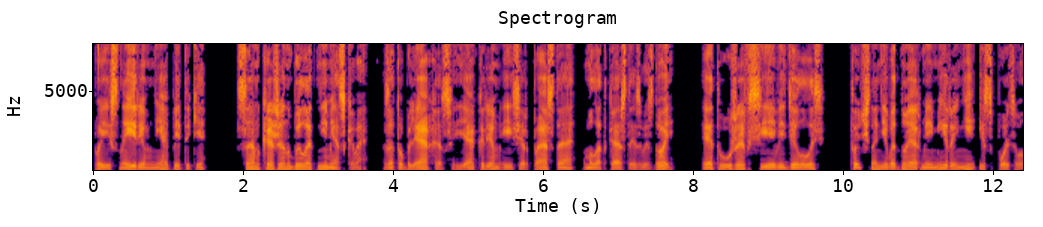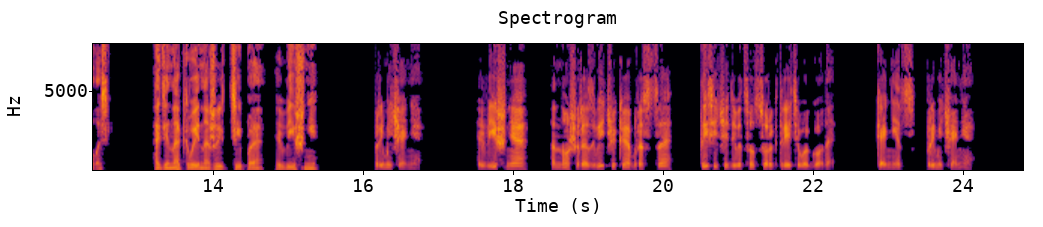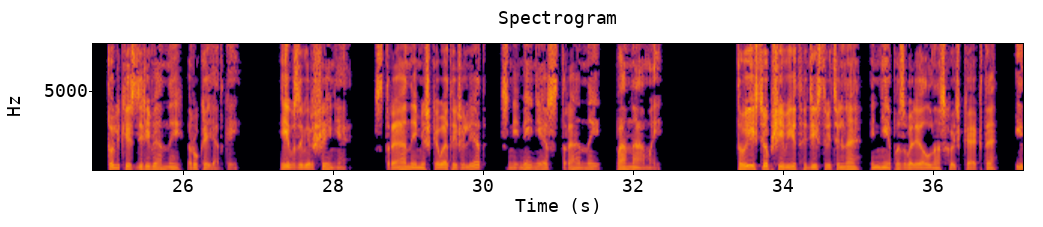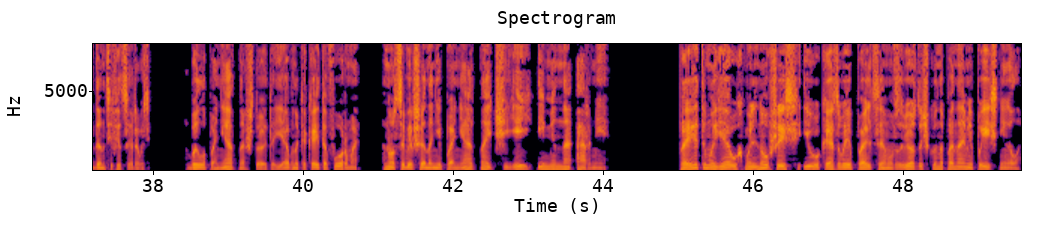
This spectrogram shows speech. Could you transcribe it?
Поясные ремни, опять-таки, сам кожан был от немецкого, зато бляха с якорем и серпаста молоткастой звездой — это уже все делалось, точно ни в одной армии мира не использовалось. Одинаковые ножи типа вишни. Примечание. Вишня – нож разведчика образца 1943 года. Конец примечания. Только с деревянной рукояткой. И в завершение странный мешковатый жилет с не менее странной панамой. То есть общий вид действительно не позволял нас хоть как-то идентифицировать. Было понятно, что это явно какая-то форма, но совершенно непонятно, чьей именно армии. Поэтому я, ухмыльнувшись и указывая пальцем в звездочку на Панаме, пояснил.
